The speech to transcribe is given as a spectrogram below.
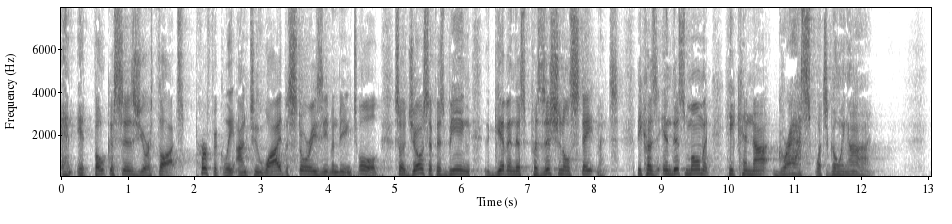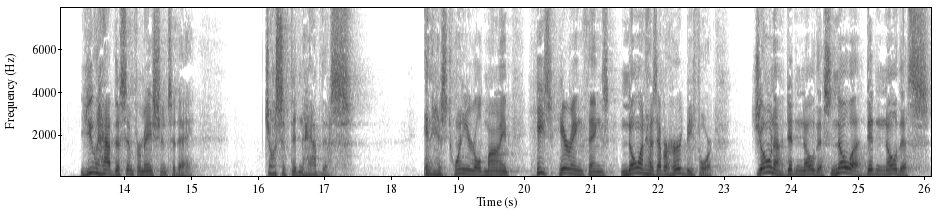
And it focuses your thoughts perfectly onto why the story is even being told. So Joseph is being given this positional statement because in this moment he cannot grasp what's going on. You have this information today. Joseph didn't have this. In his 20 year old mind, he's hearing things no one has ever heard before. Jonah didn't know this. Noah didn't know this.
